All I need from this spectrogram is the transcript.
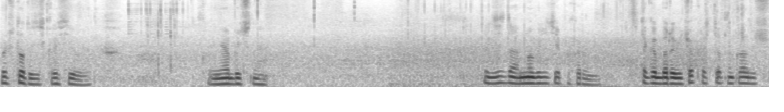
Хоть что-то здесь красивое. Такое необычное. Так, здесь, да, много детей похоронено. Такой боровичок растет на кладбище.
